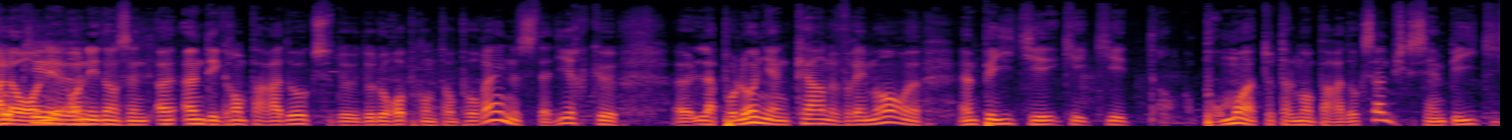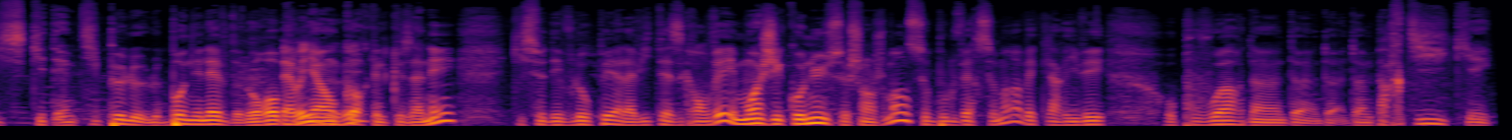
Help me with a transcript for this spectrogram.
alors on est, on est dans un, un, un, des grands paradoxes de, de l'Europe contemporaine, c'est-à-dire que la Pologne incarne vraiment un pays qui est, qui est, qui est pour moi totalement paradoxal puisque c'est un pays qui, qui, était un petit peu le, le bon élève de l'Europe ben oui, il y a encore oui. quelques années, qui se développait à la vitesse grand V. Et moi j'ai connu ce changement, ce bouleversement avec l'arrivée au pouvoir d'un parti qui est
